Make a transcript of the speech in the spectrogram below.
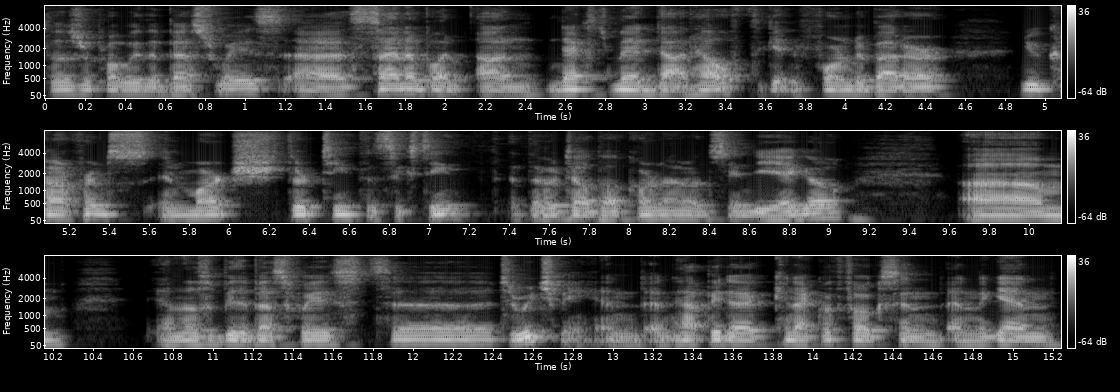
those are probably the best ways. Uh, sign up on, on nextmed.health to get informed about our new conference in March 13th and 16th at the Hotel Del Coronado in San Diego. Um, and those will be the best ways to, to reach me and, and happy to connect with folks and, and again,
